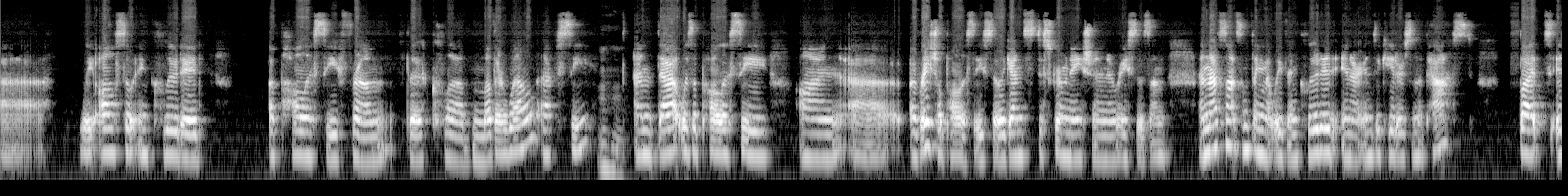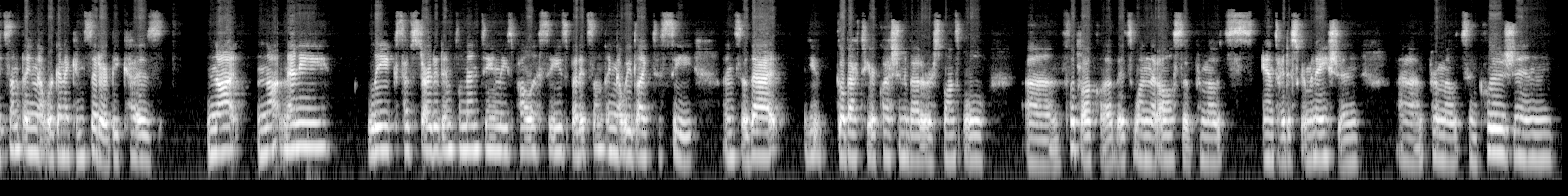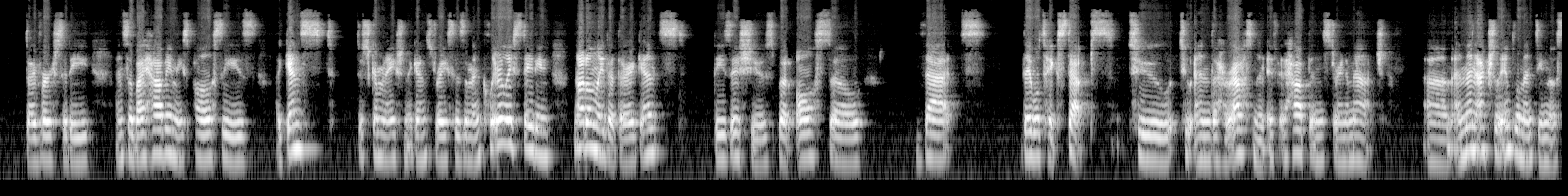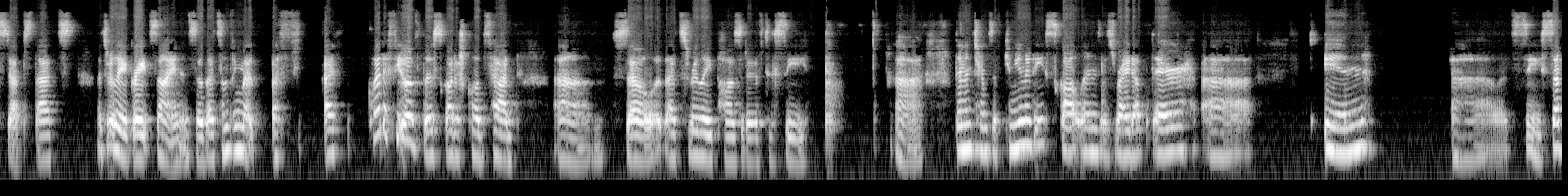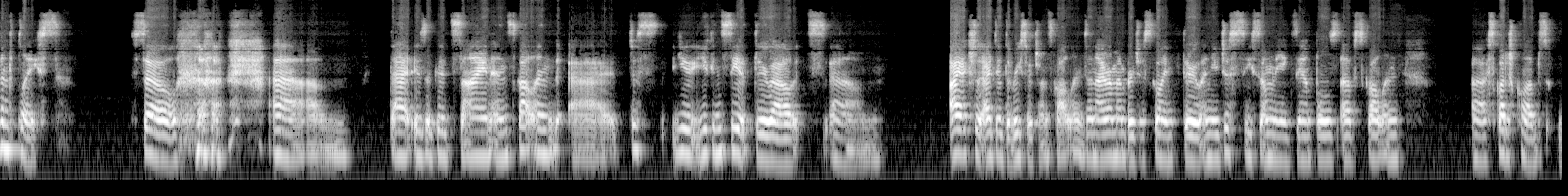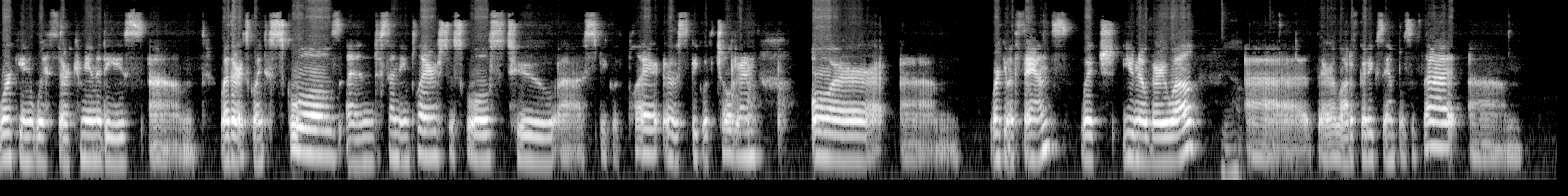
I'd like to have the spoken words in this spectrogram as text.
uh, we also included a policy from the club Motherwell FC, mm-hmm. and that was a policy on uh, a racial policy, so against discrimination and racism. And that's not something that we've included in our indicators in the past, but it's something that we're going to consider because not not many leagues have started implementing these policies, but it's something that we'd like to see. And so that you go back to your question about a responsible um, football club. It's one that also promotes anti-discrimination, um, promotes inclusion, diversity, and so by having these policies against discrimination, against racism, and clearly stating not only that they're against these issues, but also that they will take steps to to end the harassment if it happens during a match um, and then actually implementing those steps that's that's really a great sign and so that's something that a, a, quite a few of the scottish clubs had um, so that's really positive to see uh, then in terms of community scotland is right up there uh, in uh, let's see seventh place so um, that is a good sign. And Scotland, uh, just you you can see it throughout. Um, I actually I did the research on Scotland, and I remember just going through, and you just see so many examples of Scotland. Uh, Scottish clubs working with their communities, um, whether it's going to schools and sending players to schools to uh, speak with play, uh, speak with children, or um, working with fans, which you know very well. Yeah. Uh, there are a lot of good examples of that. Um,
